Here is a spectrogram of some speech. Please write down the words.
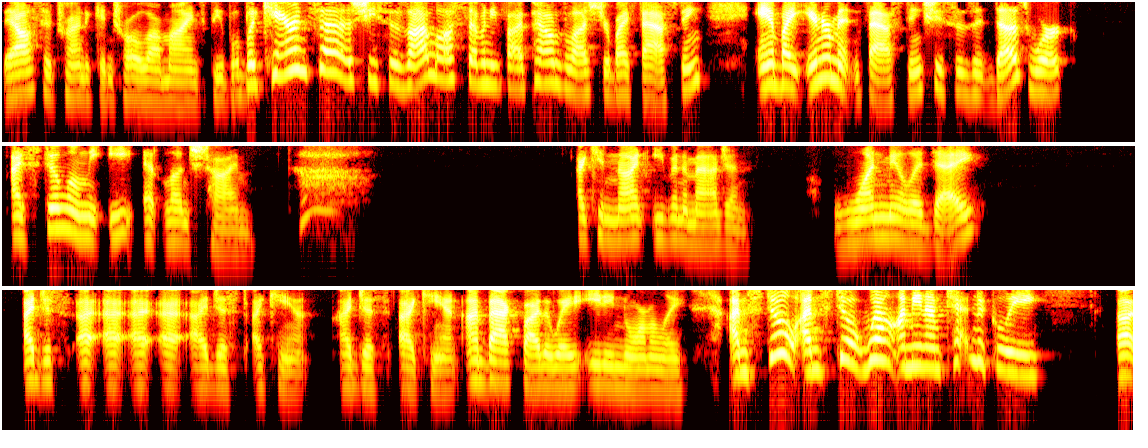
They're also trying to control our minds, people. But Karen says, she says, I lost 75 pounds last year by fasting and by intermittent fasting. She says it does work. I still only eat at lunchtime. I cannot even imagine one meal a day. I just, I, I, I, I just, I can't. I just, I can't. I'm back, by the way, eating normally. I'm still, I'm still, well, I mean, I'm technically, uh,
